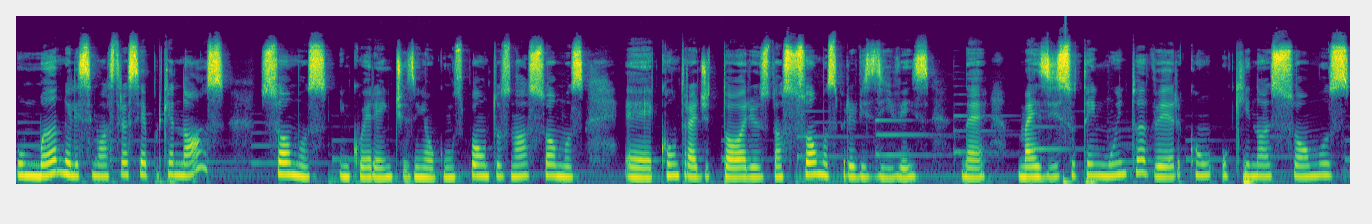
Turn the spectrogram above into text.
humano ele se mostra ser, porque nós somos incoerentes em alguns pontos, nós somos é, contraditórios, nós somos previsíveis, né? Mas isso tem muito a ver com o que nós somos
